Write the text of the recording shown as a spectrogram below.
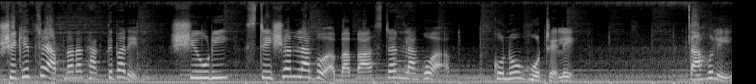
সেক্ষেত্রে আপনারা থাকতে পারেন শিউরি স্টেশন লাগোয়া বা বাস স্ট্যান্ড লাগোয়া কোনো হোটেলে। তাহলে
